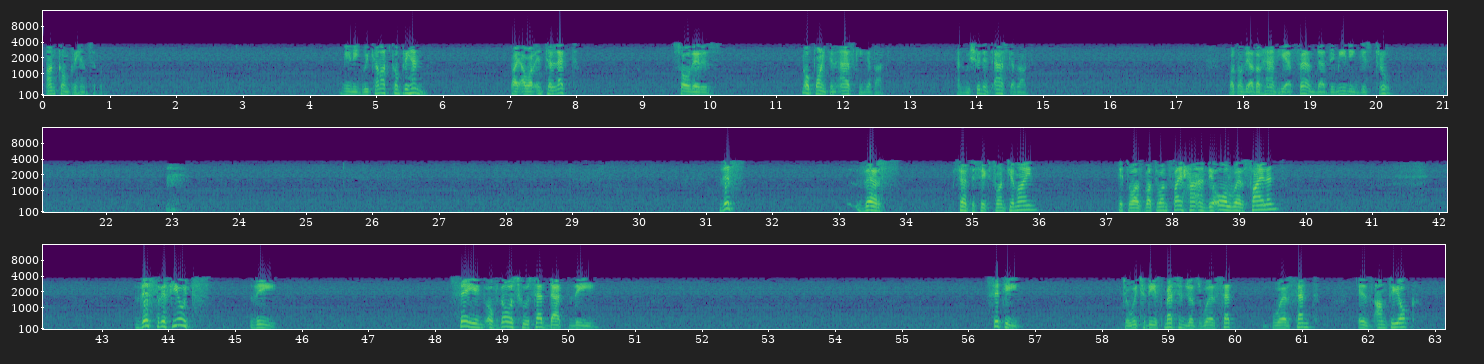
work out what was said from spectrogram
incomprehensible meaning we cannot comprehend by our intellect so there is no point in asking about it and we shouldn't ask about it but on the other hand he affirmed that the meaning is true This verse 36:29 it was but one sayha and they all were silent. This refutes the saying of those who said that the city to which these messengers were set were sent is Antioch.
